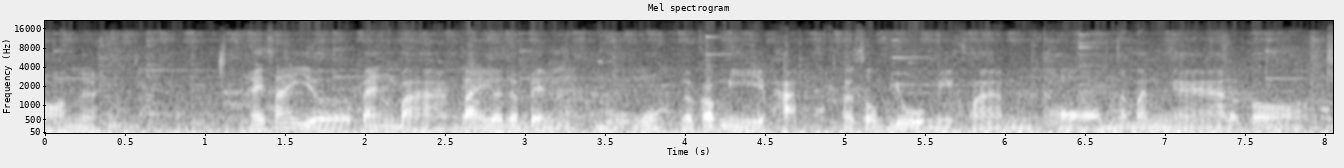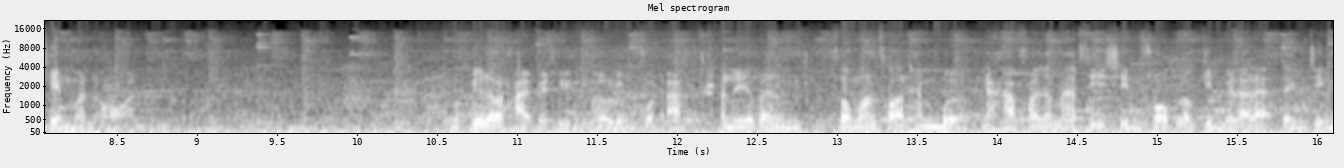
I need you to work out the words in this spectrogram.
ร้อนๆเลย ให้ไส้เยอะแป้งบางไส้ก็จะเป็นหมู แล้วก็มีผักผสมอยู่มีความหอมน้ำมันงา แล้วก็เค็มมันอ่อนเมื่อกี้เราถ่ายไปทิ้งเราลืมกดอัด อันนี้จะเป็นแซลมอนซอสแฮมเบอร์กนะครับเขาจะมา 4 ชิ้นครบ เรากินไปแล้วแหละ แต่จริง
